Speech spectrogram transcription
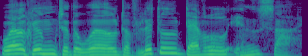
Welcome to the world of Little Devil Inside.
